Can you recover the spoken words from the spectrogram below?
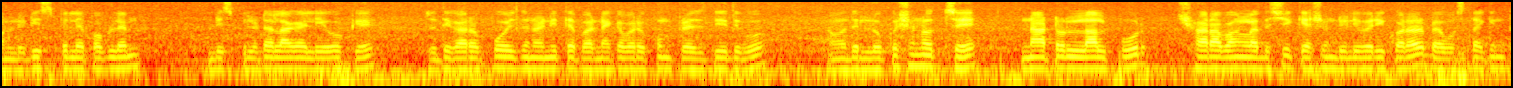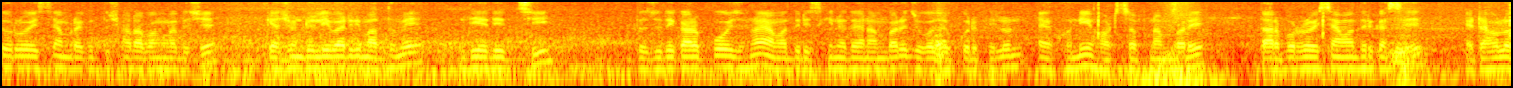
অনলি ডিসপ্লে প্রবলেম ডিসপ্লেটা লাগাইলে ওকে যদি কারও প্রয়োজন হয়, নিতে পারেন। একেবারে কম প্রাইস দিয়ে দেবো। আমাদের লোকেশন হচ্ছে নাটোর লালপুর। সারা বাংলাদেশে ক্যাশ অন ডেলিভারি করার ব্যবস্থা কিন্তু রয়েছে। আমরা কিন্তু সারা বাংলাদেশে ক্যাশ অন ডেলিভারির মাধ্যমে দিয়ে দিচ্ছি। তো যদি কারও প্রয়োজন হয়, আমাদের স্ক্রিনে দেওয়া নাম্বারে যোগাযোগ করে ফেলুন। এখনই হোয়াটসঅ্যাপ নাম্বারে তারপর রয়েছে আমাদের কাছে, এটা হলো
